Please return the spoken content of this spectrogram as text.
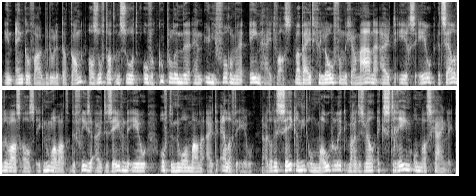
In enkelvoud bedoel ik dat dan, alsof dat een soort overkoepelende en uniforme eenheid was, waarbij het geloof van de Germanen uit de eerste eeuw hetzelfde was als, ik noem maar wat, de Friese uit de zevende eeuw of de Noormannen uit de elfde eeuw. Nou, dat is zeker niet onmogelijk, maar het is wel extreem onwaarschijnlijk.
